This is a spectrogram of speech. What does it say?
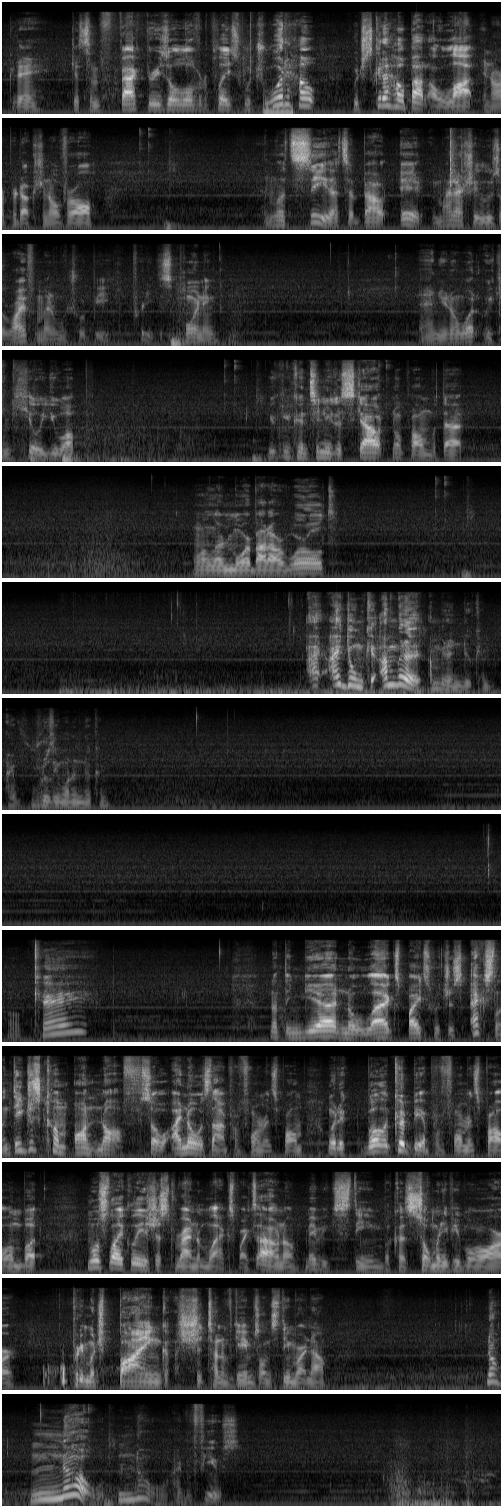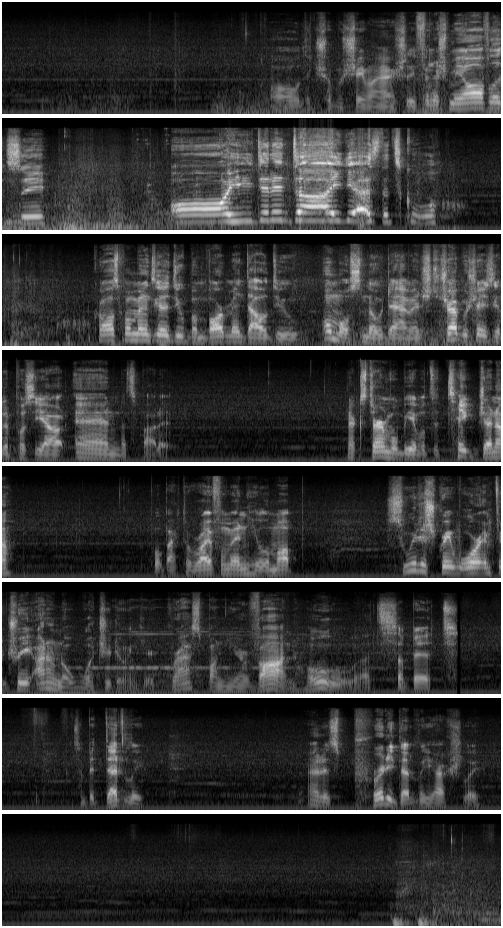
Gonna get some factories all over the place, which would help which is to help out a lot in our production overall. And let's see, that's about it. We might actually lose a rifleman, which would be pretty disappointing. And you know what? We can heal you up. You can continue to scout, no problem with that. Want to learn more about our world. I I don't care. I'm gonna I'm gonna nuke him. I really want to nuke him. Okay. Nothing yet, no lag spikes, which is excellent. They just come on and off, so I know it's not a performance problem. well, it could be a performance problem, but most likely it's just random lag spikes. I don't know, maybe Steam, because so many people are pretty much buying a shit ton of games on Steam right now. No, no, no, I refuse. Oh, the trebuchet might actually finish me off. Let's see. Oh, he didn't die. Yes, that's cool. Crossbowman's gonna do bombardment. That'll do almost no damage. The trebuchet's gonna pussy out, and that's about it. Next turn, we'll be able to take Jenne. Pull back the riflemen, heal him up. Swedish Great War Infantry. I don't know what you're doing here. Grasp on Yerevan. Oh, that's a bit. It's a bit deadly. That is pretty deadly, actually.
